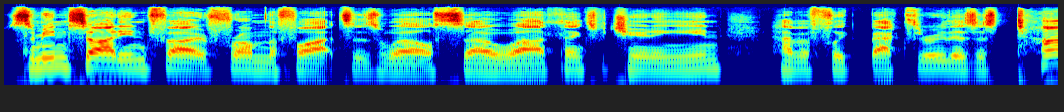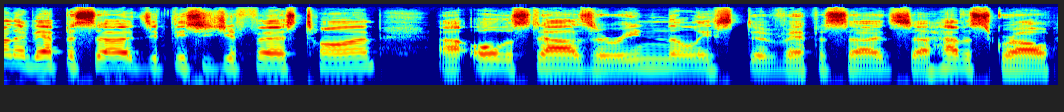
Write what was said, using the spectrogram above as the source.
some inside info from the fights as well. So uh, thanks for tuning in. Have a flick back through. There's a ton of episodes if this is your first time. Uh, all the stars are in the list of episodes. So have a scroll,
